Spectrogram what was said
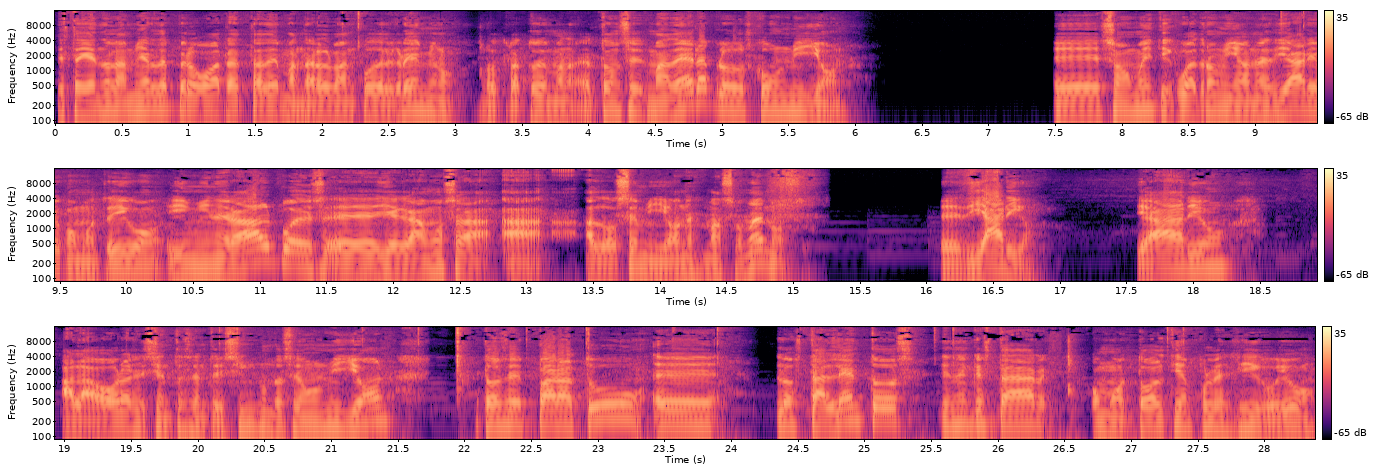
está yendo a la mierda. Pero voy a tratar de mandar al banco del gremio. Lo, trato de mandar. Entonces, madera produzco un millón. Eh, son 24 millones diarios, como te digo. Y mineral, pues eh, llegamos a, a, 12 millones más o menos. Eh, diario diario a la hora 665 entonces un millón. Entonces para tú eh, los talentos tienen que estar como todo el tiempo les digo yo.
